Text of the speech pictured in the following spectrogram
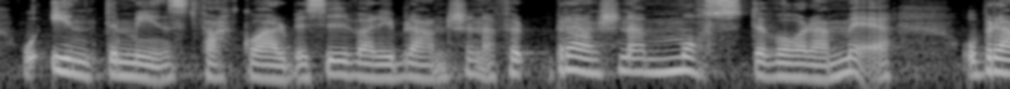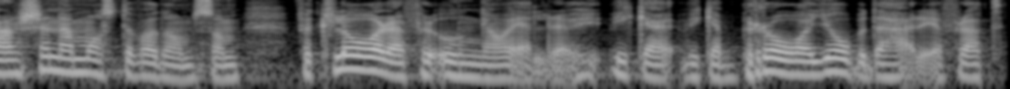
och inte minst fack och arbetsgivare i branscherna. För branscherna måste vara med och branscherna måste vara de som förklarar för unga och äldre vilka, vilka bra jobb det här är. För att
